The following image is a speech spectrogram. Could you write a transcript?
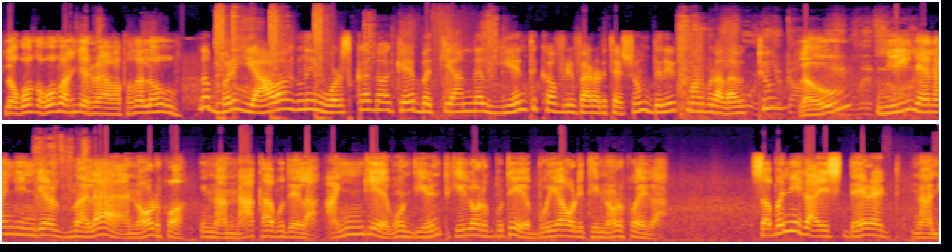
ಲೋ ಹೋಗ ಹೋಗ ಹಂಗೆ ವಾಪಲ್ಲ ನಾ ಬರೀ ಯಾವಾಗ ನೀನು ಒಡ್ಸ್ಕೊಳಕ್ಕೆ ಬತ್ತಿ ಅಂದಲ್ಲಿ ಏನು ಕವ್ರಿ ಫ್ಯಾರಾಡುತ್ತೆ ಸುಮ್ ಡಿಲೀಟ್ ಮಾಡ್ಬಿಡಲ್ಲ ಟು ಲವ್ ನೀನೇನಂಗೆ ಹಿಂಗೆ ಹೇಳಿದ್ಮೇಲೆ ನೋಡ್ಕೋ ಇನ್ನು ನಾನು ನಾಕಾಗುದಿಲ್ಲ ಹಂಗೆ ಒಂದು ಎಂಟು ಕಿಲೋ ಹೊಡ್ಬಿಟ್ಟು ಬುಯ್ಯ ಹೊಡಿತೀನಿ ನೋಡ್ಕೋ ಈಗ ಸೊ ಬನ್ನಿ ಗಾಯ್ಸ್ ಡೈರೆಕ್ಟ್ ನಾನು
